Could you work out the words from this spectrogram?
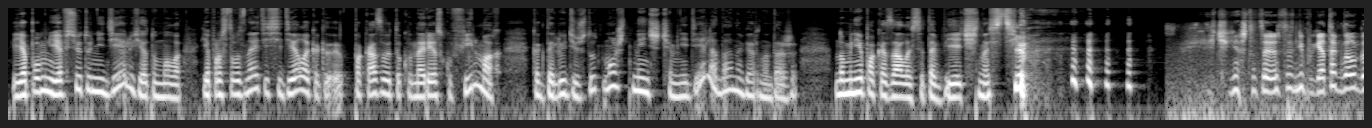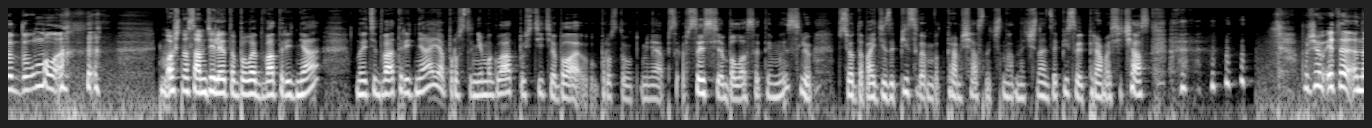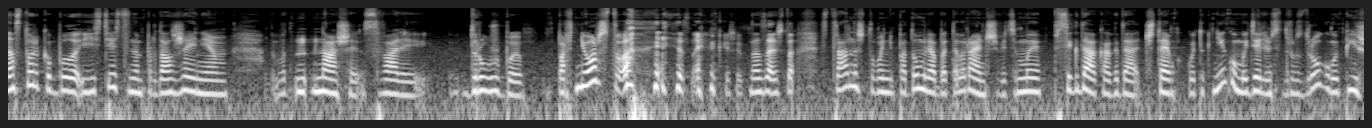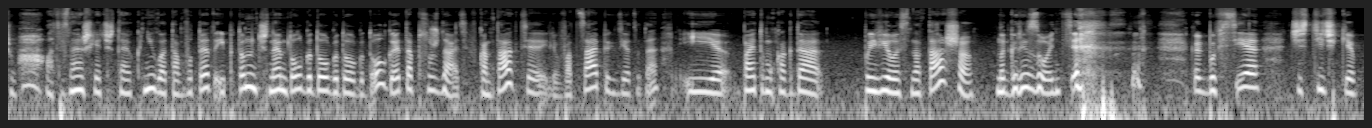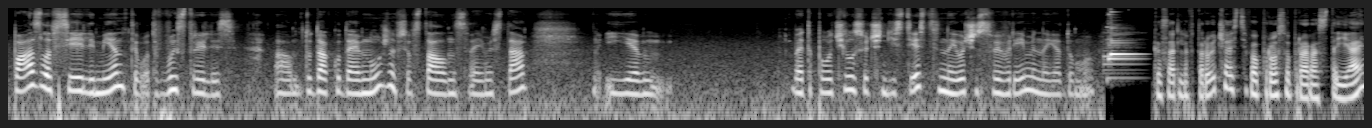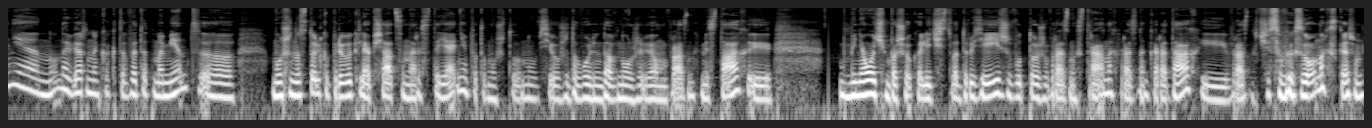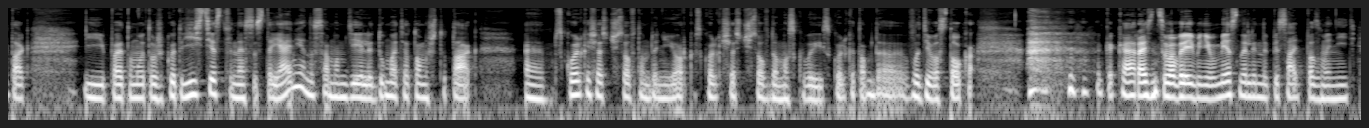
Я помню, я всю эту неделю, я думала, я просто, вы знаете, сидела, как э, показывают такую нарезку в фильмах, когда люди ждут, может, меньше, чем неделя, да, наверное, даже. Но мне показалось это вечностью. Я что-то, я так долго думала. Может, на самом деле это было 2-3 дня, но эти 2-3 дня я просто не могла отпустить. Я была, просто вот у меня обсессия была с этой мыслью. Все, давайте записываем, вот прямо сейчас надо начинать записывать, прямо сейчас. Причем это настолько было естественным продолжением вот нашей с Валей дружбы партнерство, я знаю, конечно, это назвать, что странно, что мы не подумали об этом раньше, ведь мы всегда, когда читаем какую-то книгу, мы делимся друг с другом и пишем, а ты знаешь, я читаю книгу, а там вот это, и потом начинаем долго-долго-долго-долго это обсуждать ВКонтакте или в WhatsApp где-то, да, и поэтому, когда появилась Наташа на горизонте, как бы все частички пазла, все элементы вот выстроились э, туда, куда им нужно, все встало на свои места, и это получилось очень естественно и очень своевременно, я думаю. Касательно второй части вопроса про расстояние, ну, наверное, как-то в этот момент э, мы уже настолько привыкли общаться на расстоянии, потому что, ну, все уже довольно давно живем в разных местах, и у меня очень большое количество друзей живут тоже в разных странах, в разных городах и в разных часовых зонах, скажем так. И поэтому это уже какое-то естественное состояние на самом деле, думать о том, что так, э, сколько сейчас часов там до Нью-Йорка, сколько сейчас часов до Москвы, сколько там до Владивостока. Какая разница во времени, уместно ли написать, позвонить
